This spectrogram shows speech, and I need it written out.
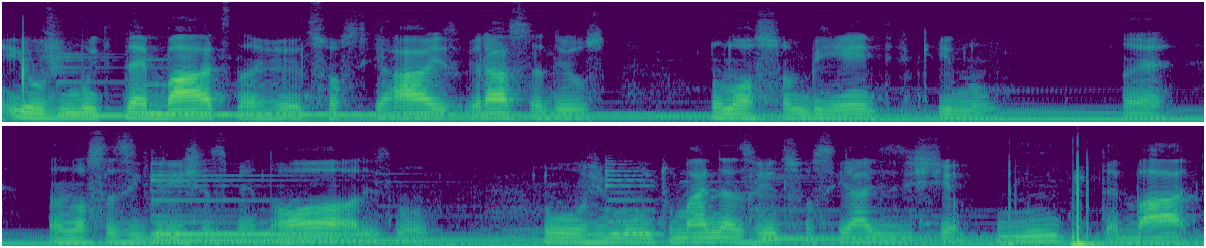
E houve muito debate nas redes sociais, graças a Deus, no nosso ambiente aqui, no, né, nas nossas igrejas menores, não, não houve muito, mas nas redes sociais existia muito debate.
